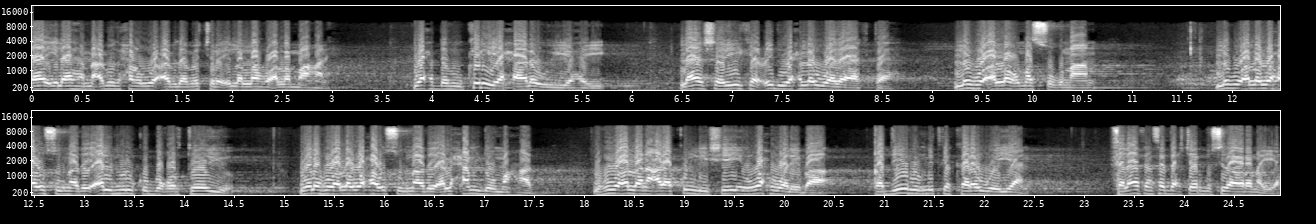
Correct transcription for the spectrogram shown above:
laa ilaaha macbuud xaq lagu caabudaa ma jiro ila allahu alla maahane waxdahu keliya xaalo uu yahay laa shariika cid wax la wadaagta lahu alla uma sugnaan lahu alla waxaa u sugnaaday almulku boqortooyo walahu alla waxaa u sugnaaday alxamdu mahad wa huwa allana calaa kulli shayin wax waliba qadiirun midka kale weeyaan alaaan saddex jeer buu sidaa odhanaya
